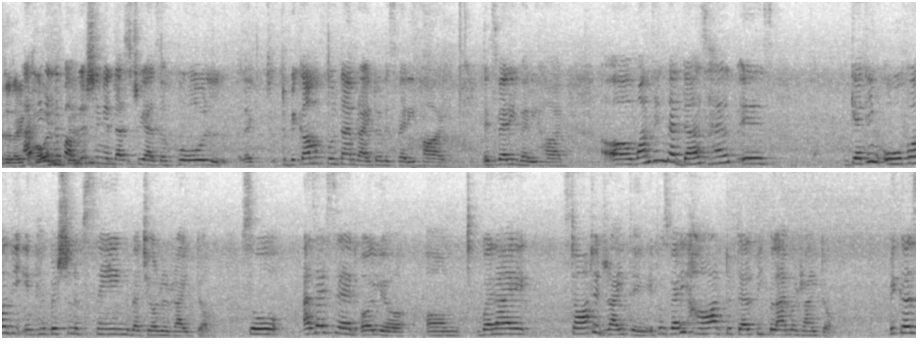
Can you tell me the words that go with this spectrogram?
as a writer I how think in the you dealt with publishing industry as a whole, like to become a full-time writer is very hard. It's very very hard. Uh, one thing that does help is getting over the inhibition of saying that you're a writer. So, as I said earlier, um, when I started writing, it was very hard to tell people I'm a writer because,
